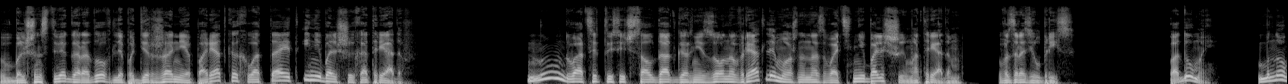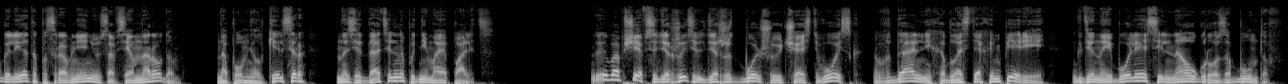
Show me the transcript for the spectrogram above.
В большинстве городов для поддержания порядка хватает и небольших отрядов. «Ну, двадцать тысяч солдат гарнизона вряд ли можно назвать небольшим отрядом», — возразил Брис. «Подумай, много ли это по сравнению со всем народом?» — напомнил Кельсер, назидательно поднимая палец. Да и вообще Вседержитель держит большую часть войск в дальних областях империи, где наиболее сильна угроза бунтов.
